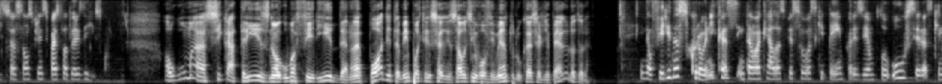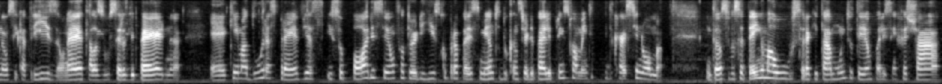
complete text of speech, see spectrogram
Esses são os principais fatores de risco. Alguma cicatriz, não, alguma ferida, não é? Pode também potencializar o desenvolvimento do câncer de pele, doutora? Então, feridas crônicas, então aquelas pessoas que têm, por exemplo, úlceras que não cicatrizam, né? Aquelas úlceras de perna, é, queimaduras prévias, isso pode ser um fator de risco para o aparecimento do câncer de pele, principalmente de carcinoma. Então, se você tem uma úlcera que está há muito tempo ali sem fechar,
